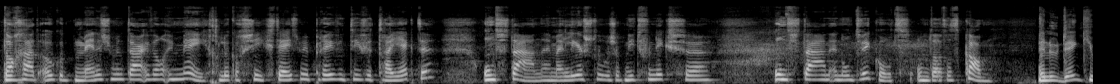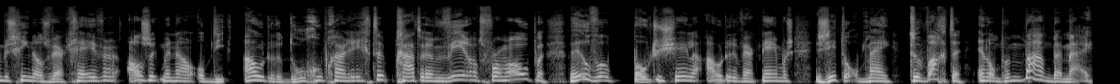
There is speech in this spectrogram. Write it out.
dan gaat ook het management daar wel in mee. Gelukkig zie ik steeds meer preventieve trajecten ontstaan. En mijn leerstoel is ook niet voor niks eh, ontstaan en ontwikkeld, omdat het kan. En nu denk je misschien als werkgever, als ik me nou op die oudere doelgroep ga richten, gaat er een wereld voor me open. Heel veel potentiële oudere werknemers zitten op mij te wachten en op een baan bij mij.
